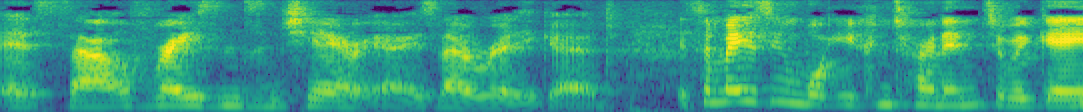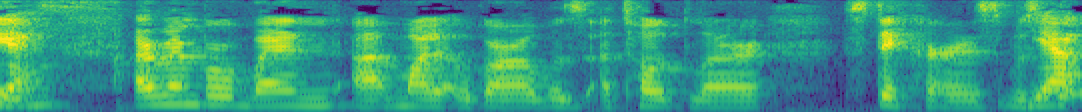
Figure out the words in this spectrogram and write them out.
itself. Raisins and Cheerios, they're really good. It's amazing what you can turn into a game. Yes. I remember when uh, my little girl was a toddler, stickers was. Yeah,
